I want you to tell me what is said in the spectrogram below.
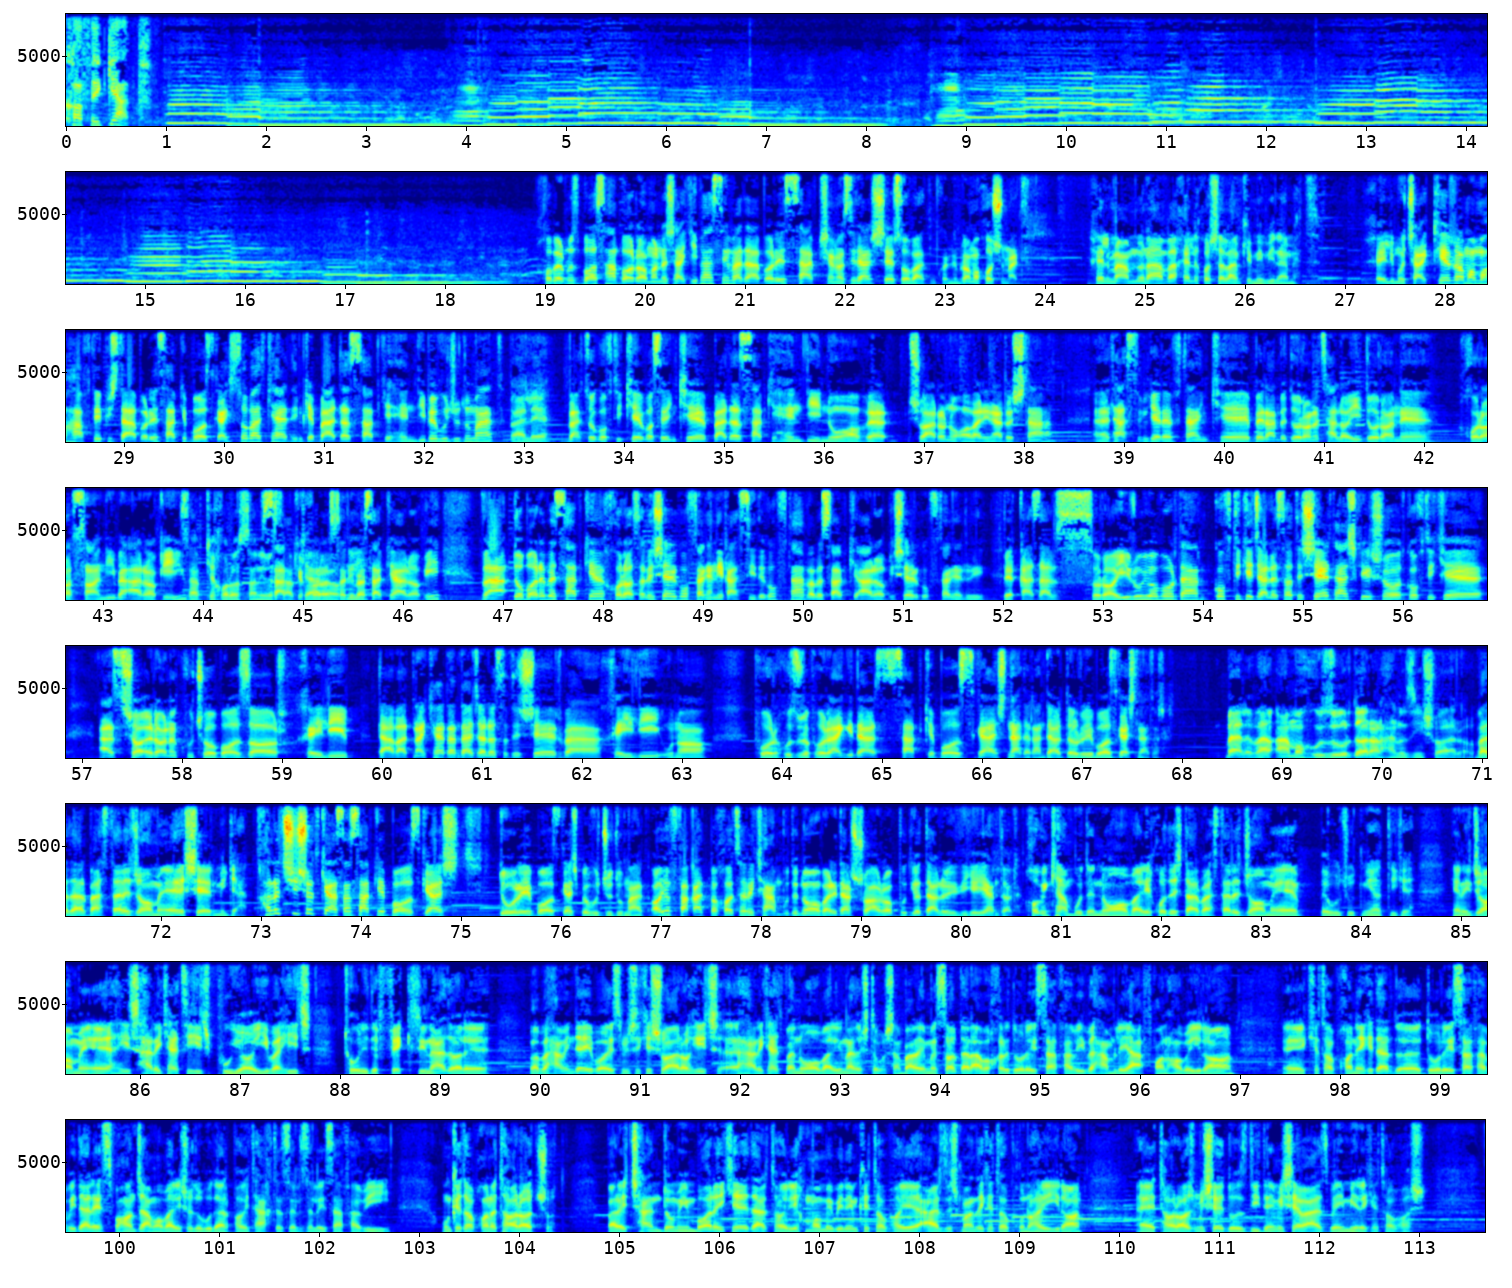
کافه گپ. خب امروز باز هم با رامان شکیب هستیم و درباره سبک شناسی در شعر صحبت می‌کنیم. رامان خوش اومدید خیلی ممنونم و خیلی خوشحالم که میبینمت. خیلی متشکر راما ما هفته پیش درباره سبک بازگشت صحبت کردیم که بعد از سبک هندی به وجود اومد. بله. و تو گفتی که واسه اینکه بعد از سبک هندی نوآور شعرا نوآوری نداشتن تصمیم گرفتن که برن به دوران طلایی دوران خراسانی و عراقی. سبک خراسانی و سبک سبک خراسانی عراقی. و سبک عراقی. و دوباره به سبک خراسانی شعر گفتن یعنی قصیده گفتن و به سبک عراقی شعر گفتن یعنی به غزل سرایی روی آوردن. گفتی که جلسات شعر تشکیل شد گفتی که از شاعران کوچه و بازار خیلی دعوت نکردن در جلسات شعر و خیلی اونا پر حضور پررنگی در سبک بازگشت ندارن در داروی بازگشت ندارن. بله و اما حضور دارن هنوز این شعرا و در بستر جامعه شعر میگن. حالا چی شد که اصلا سبک بازگشت دوره بازگشت به وجود اومد؟ آیا فقط به خاطر کمبود نوآوری در شعرا بود یا دلایل دیگه هم داره؟ خب این کمبود نوآوری خودش در بستر جامعه به وجود میاد دیگه. یعنی جامعه هیچ حرکتی هیچ پویایی و هیچ تولید فکری نداره و به همین دلیل باعث میشه که شعرا هیچ حرکت و نوآوری نداشته باشن. برای مثال در اواخر دوره صفوی و حمله افغانها به ایران کتابخانه که در دوره صفوی در اصفهان جمع آوری شده بود در پایتخت سلسله صفوی اون کتابخانه تاراج شد. برای چندمین باره که در تاریخ ما می‌بینیم کتاب های ارزشمند کتابخونه های ایران تاراج میشه دزدیده میشه و از بین میره کتابهاش.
